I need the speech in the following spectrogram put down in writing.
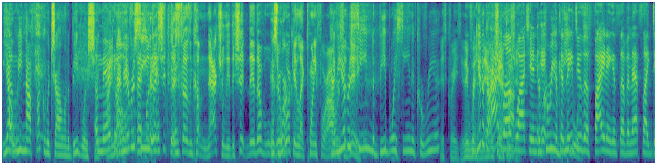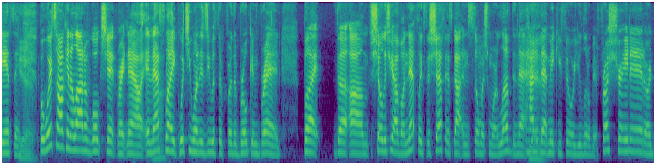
Yo, Um, we not fucking with y'all on the b-boy shit. American Have you ever Express seen that shit just doesn't come naturally. The shit they, they're they're work. working like twenty four hours Have you ever a day. seen the b-boy scene in Korea? It's crazy. They Forget about I love watching the Korean because they do the fighting and stuff, and that's like dancing. Yeah. But we're talking a lot of woke shit right now, and that's Uh-huh. like what you want to do with the for the broken bread. But the um, show that you have on Netflix, The Chef, has gotten so much more love than that. How Yeah. did that make you feel? Were you a little bit frustrated, or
